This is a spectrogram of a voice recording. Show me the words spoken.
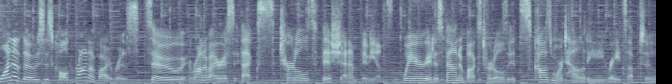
One of those is called ranavirus. So, ranavirus affects turtles, fish, and amphibians. Where it is found in box turtles, it's caused mortality rates up to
